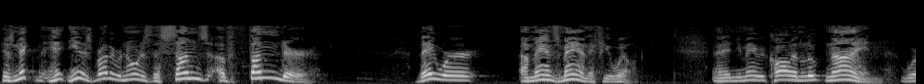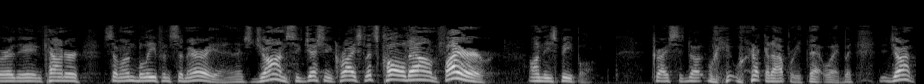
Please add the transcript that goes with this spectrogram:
His he and his brother were known as the sons of thunder. They were a man's man, if you will. And you may recall in Luke 9, where they encounter some unbelief in Samaria. And it's John suggesting to Christ, let's call down fire on these people. Christ said, no, we're not going to operate that way. But John,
